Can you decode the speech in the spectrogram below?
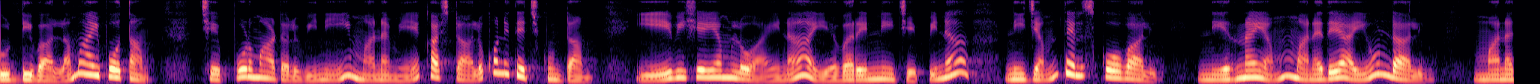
గుడ్డి వాళ్ళం అయిపోతాం. చెప్పుడు మాటలు విని మనమే కష్టాలు కొని తెచ్చుకుంటాం. ఏ విషయంలో అయినా ఎవరెన్ని చెప్పినా నిజం తెలుసుకోవాలి. నిర్ణయం మనదే అయి ఉండాలి. మన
